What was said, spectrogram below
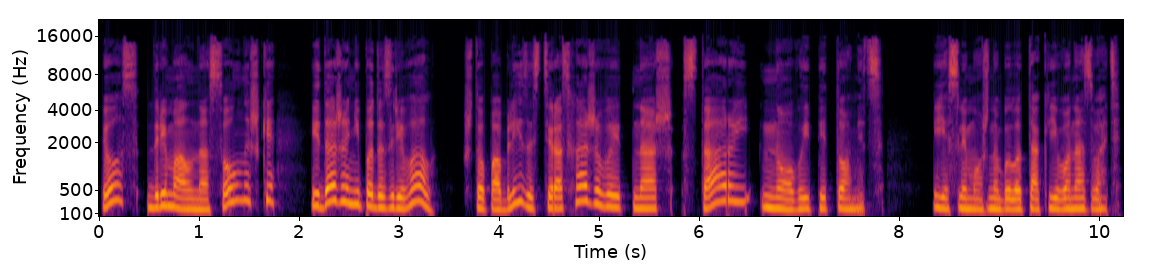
Пёс дремал на солнышке и даже не подозревал, что поблизости расхаживает наш старый новый питомец, если можно было так его назвать.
